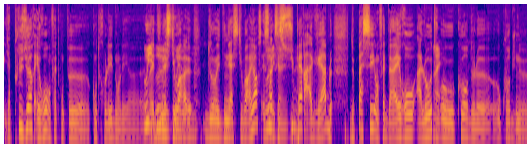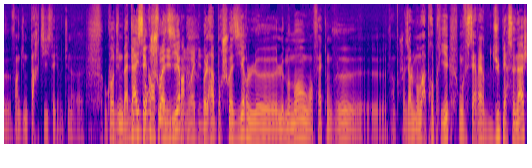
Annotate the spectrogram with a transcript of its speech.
il y a plusieurs héros en fait qu'on peut euh, contrôler dans les, euh, Oui, dans, les oui, Dynasty oui, War- oui, euh, dans les Dynasty Warriors. Et c'est vrai que c'est super agréable de passer en fait d'un héros à l'autre Ouais. au cours de le, au cours d'une, enfin d'une partie, c'est-à-dire euh, au cours d'une bataille pour choisir. ouais, Voilà, pour choisir le, le moment où en fait on veut, euh, enfin pour choisir le moment approprié, où on veut se servir du personnage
